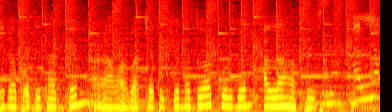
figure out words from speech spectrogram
নিরাপদে থাকবেন, আর আমার বাচ্চাদের জন্য দোয়া করবেন। আল্লাহ হাফিজ। আল্লাহ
